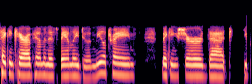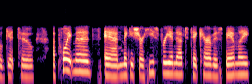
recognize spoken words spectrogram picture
taking care of him and his family, doing meal trains, making sure that people get to appointments and making sure he's free enough to take care of his family.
